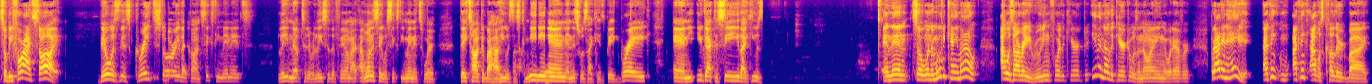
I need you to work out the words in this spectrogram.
so before I saw it, there was this great story like on 60 Minutes leading up to the release of the film. I, I want to say it was 60 Minutes where they talked about how he was this comedian and this was like his big break. And you got to see like he was. And then, so when the movie came out, I was already rooting for the character, even though the character was annoying or whatever. But I didn't hate it. I think I think I was colored by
